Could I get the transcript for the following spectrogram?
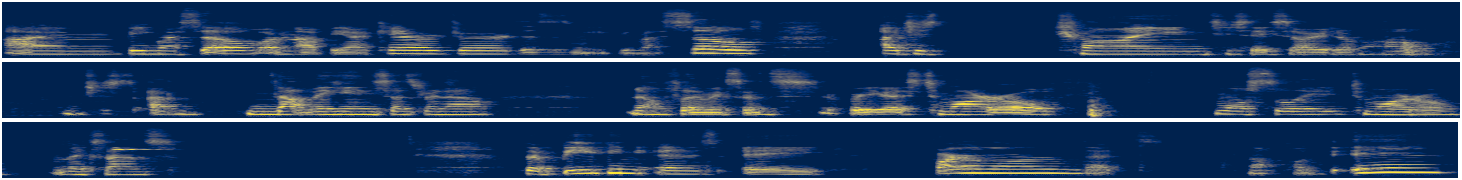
I'm being myself. I'm not being a character. This is me being myself. I just trying to say sorry to know. I'm just I'm not making any sense right now. And hopefully it makes sense for you guys tomorrow. Mostly tomorrow. It makes sense. The beeping is a fire alarm that's not plugged in.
